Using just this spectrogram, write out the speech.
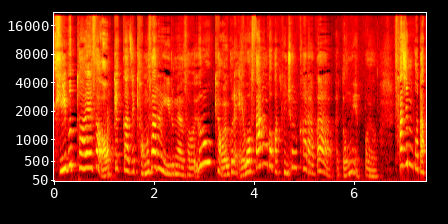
귀부터 해서 어깨까지 경사를 이루면서 이렇게 얼굴에 에워 싸는 것 같은 숄카라가 너무 예뻐요. 사진보다 바로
